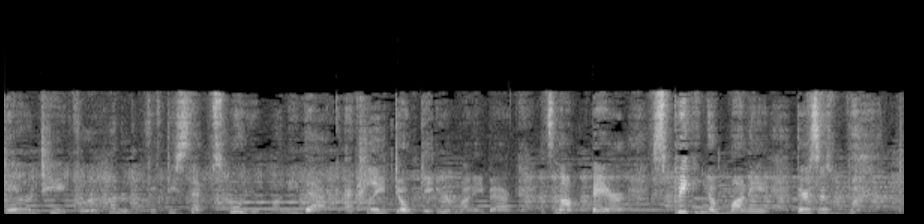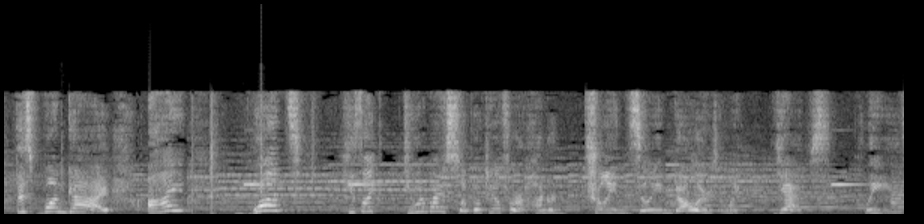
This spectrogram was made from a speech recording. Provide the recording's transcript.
Guaranteed for 150 steps or your money back. Actually, don't get your money back. It's not fair. Speaking of money, there's this this one guy. I once. He's like, do you want to buy a Slowpoke tail for a hundred trillion zillion dollars? I'm like, yes, please.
